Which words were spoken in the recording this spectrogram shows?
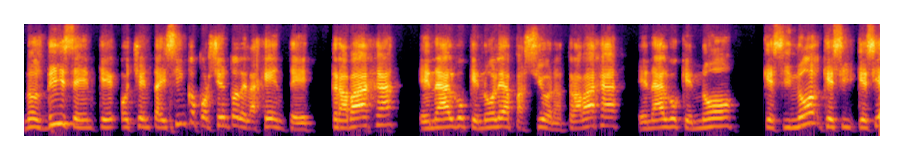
nos dicen que 85% de la gente trabaja en algo que no le apasiona, trabaja en algo que no, que si no, que si, que si,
